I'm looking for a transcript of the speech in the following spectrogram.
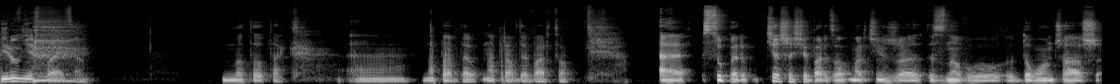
I również polecam. No to tak. E, naprawdę, naprawdę warto. E, super, cieszę się bardzo, Marcin, że znowu dołączasz. E,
